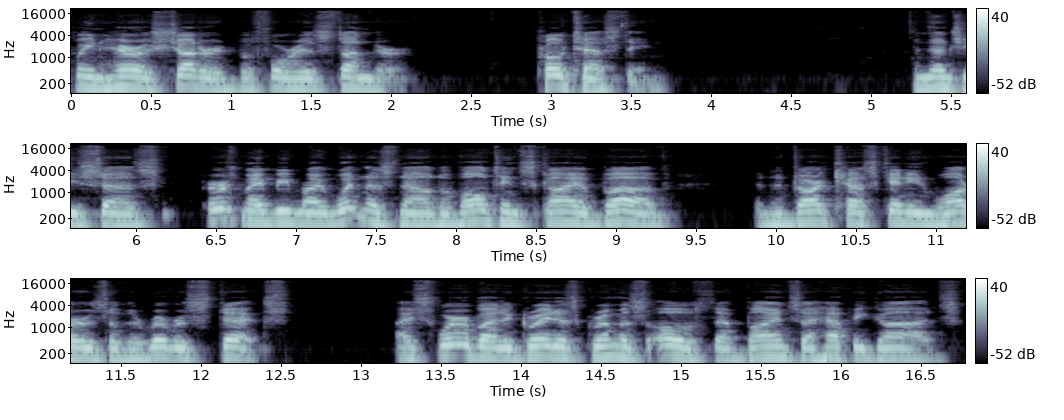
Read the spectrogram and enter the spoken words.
Queen Hera shuddered before his thunder, protesting. And then she says, Earth may be my witness now, the vaulting sky above, and the dark cascading waters of the river Styx. I swear by the greatest grimace oath that binds the happy gods,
